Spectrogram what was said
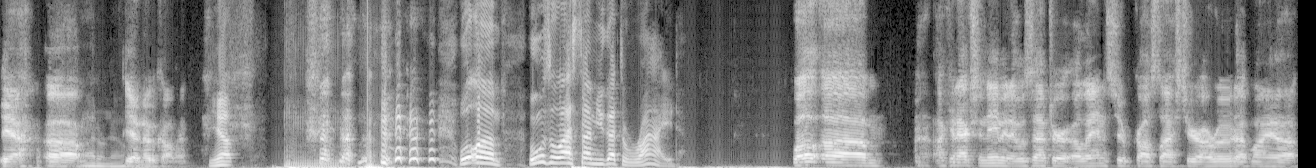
Yeah, um, I don't know. yeah, no comment. Yep. well, um, when was the last time you got to ride? Well, um, I can actually name it. It was after Atlanta Supercross last year. I rode up my uh,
